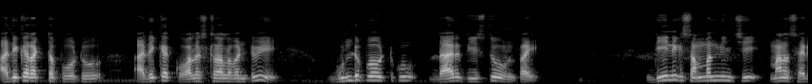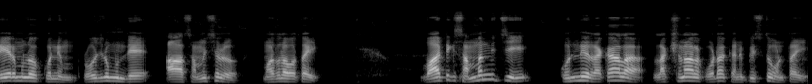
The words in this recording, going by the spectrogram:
అధిక రక్తపోటు అధిక కొలెస్ట్రాల్ వంటివి గుండెపోటుకు దారి తీస్తూ ఉంటాయి. దీనికి సంబంధించి మన శరీరంలో కొన్ని రోజుల ముందే ఆ సమస్యలు మొదలవుతాయి. వాటికి సంబంధించి కొన్ని రకాల లక్షణాలు కూడా కనిపిస్తూ ఉంటాయి.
